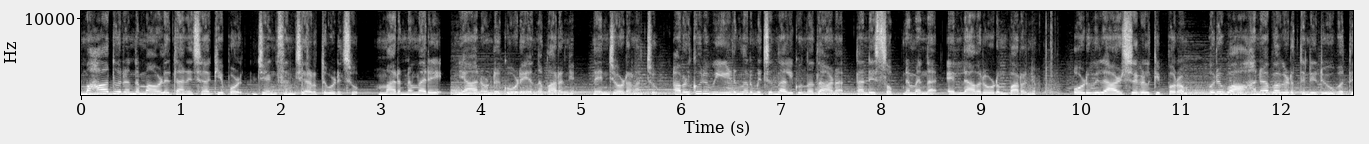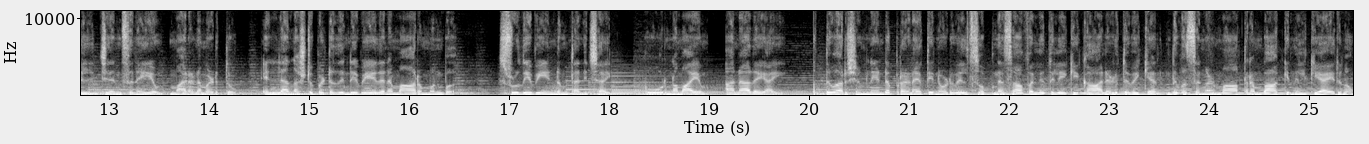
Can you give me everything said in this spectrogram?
മഹാദുരന്തം അവളെ തനിച്ചാക്കിയപ്പോൾ ജെൻസൺ ചേർത്ത് പിടിച്ചു. മരണം വരെ ഞാനുണ്ട് കൂടെയെന്ന് പറഞ്ഞ്. നെഞ്ചോടണച്ചു. അവൾക്കൊരു വീട് നിർമ്മിച്ച് നൽകുന്നതാണ് തന്റെ സ്വപ്നമെന്ന് എല്ലാവരോടും പറഞ്ഞു. ഒടുവിൽ ആഴ്ചകൾക്കിപ്പുറം ഒരു വാഹനാപകടത്തിന്റെ രൂപത്തിൽ ജെൻസനെയും മരണമെടുത്തു. എല്ലാം നഷ്ടപ്പെട്ടതിന്റെ വേദന മാറും മുൻപ് ശ്രുതി വീണ്ടും തനിച്ചായി. പൂർണമായും അനാഥയായി. പത്ത് വർഷം നീണ്ട പ്രണയത്തിനൊടുവിൽ സ്വപ്ന സാഫല്യത്തിലേക്ക് കാലെടുത്തു വയ്ക്കാൻ ദിവസങ്ങൾ മാത്രം ബാക്കി നിൽക്കുകയായിരുന്നു.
